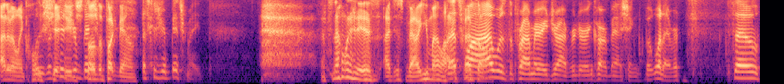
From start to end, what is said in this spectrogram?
I'd have been like, holy That's shit, dude, slow the fuck down. That's because you're a bitch made. That's not what it is. I just value my life. That's why all. I was the primary driver during car bashing, but whatever. So,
